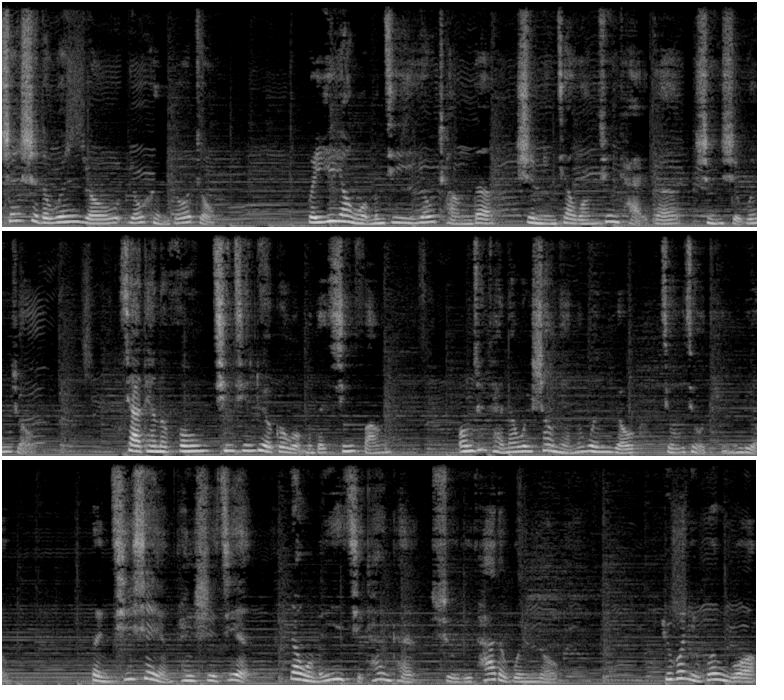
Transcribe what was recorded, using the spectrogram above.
绅士的温柔有很多种，唯一让我们记忆悠长的是名叫王俊凯的绅士温柔。夏天的风轻轻掠过我们的心房，王俊凯那位少年的温柔久久停留。本期谢眼看世界，让我们一起看看属于他的温柔。如果你问我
